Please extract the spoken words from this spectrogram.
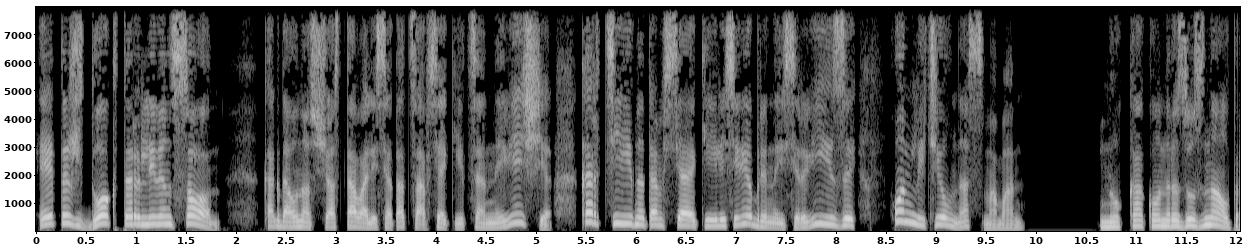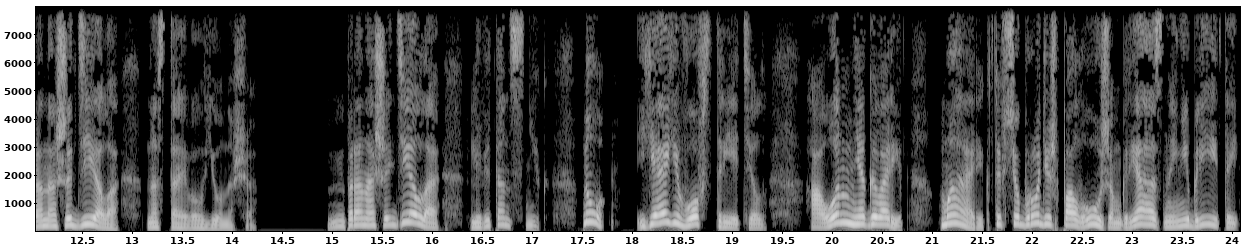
«Это ж доктор Левинсон. Когда у нас еще оставались от отца всякие ценные вещи, картины там всякие или серебряные сервизы, он лечил нас с маман». «Но как он разузнал про наше дело?» — настаивал юноша. «Про наше дело?» — Левитан сник. «Ну, я его встретил, а он мне говорит, «Марик, ты все бродишь по лужам, грязный, небритый,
